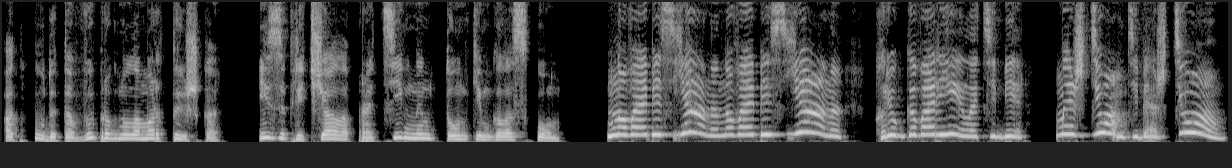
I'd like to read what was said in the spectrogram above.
откуда-то выпрыгнула мартышка и закричала противным тонким голоском. «Новая обезьяна! Новая обезьяна! Хрюк говорила тебе! Мы ждем тебя, ждем!»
